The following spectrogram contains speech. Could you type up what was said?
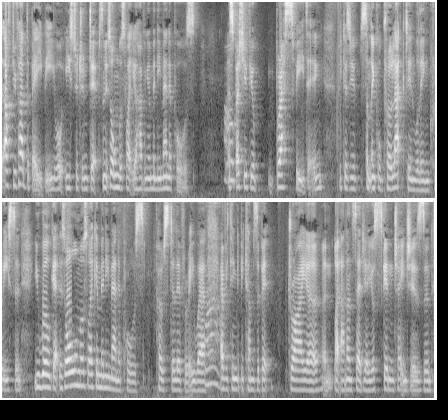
After you've had the baby, your estrogen dips, and it's almost like you're having a mini menopause. Oh. Especially if you're breastfeeding, because you something called prolactin will increase, and you will get it's almost like a mini menopause post delivery, where wow. everything becomes a bit drier and like Anand said yeah your skin changes and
